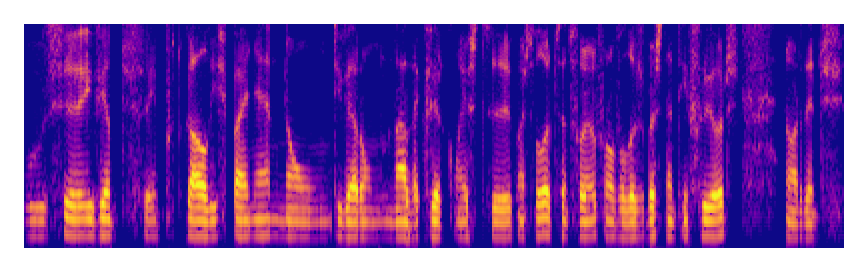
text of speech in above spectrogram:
os eh, eventos em Portugal e Espanha não tiveram nada a ver com este, com este valor, portanto, foram, foram valores bastante inferiores, na ordem dos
